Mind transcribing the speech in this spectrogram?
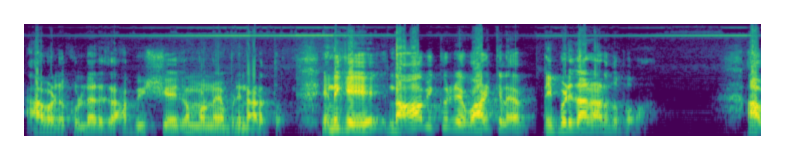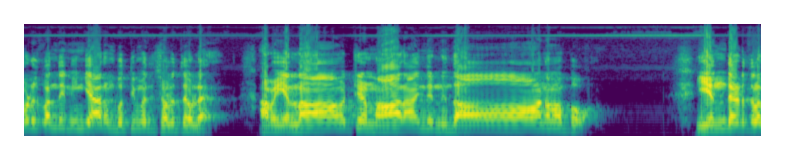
அவனுக்குள்ளே இருக்கிற அபிஷேகம் ஒன்று எப்படி நடத்தும். இன்றைக்கி இந்த ஆவிக்குரிய வாழ்க்கையில் இப்படி தான் நடந்து போவான். அவனுக்கு வந்து நீங்கள் யாரும் புத்திமதி சொல்ல தேவையில்ல. அவன் எல்லாவற்றையும் ஆராய்ந்து நிதானமாக போவான். எந்த இடத்துல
